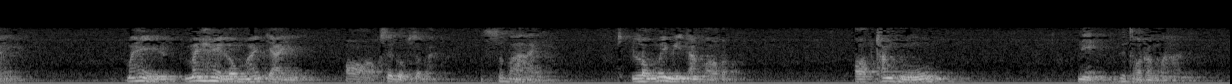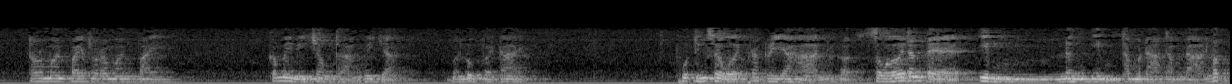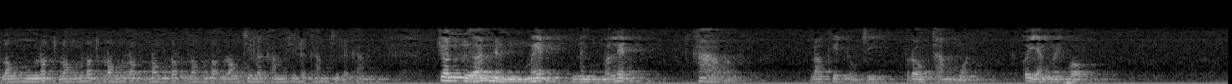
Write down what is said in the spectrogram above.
ไม่ให้ไม่ให้ลมหายใจ ออกสะดวกสบายสบาย ลมไม่มีทางออก ออกทางหูนี่คือทรมาน ทรมานไปทรมานไป ก็ไม่มีช่องทางที่จะบรรลุไปได้ พูดถึงเสวยพระกริยาหารก็เสวยตั้งแต่อิ่มหนึ่งอิ่มธรรมดาธรรมดาลดลงลดลงลดลงลดลงลดลงลดลงทีละคำทีละคำทีละคำจนเหลือหนึ่งเม็ดหนึ่งเมล็ดข้าว เราคิดดูสิพระองค์ทำหมด ก็ยังไม่พบ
